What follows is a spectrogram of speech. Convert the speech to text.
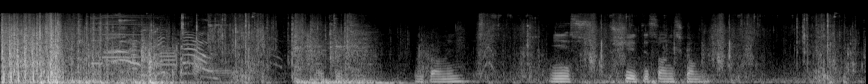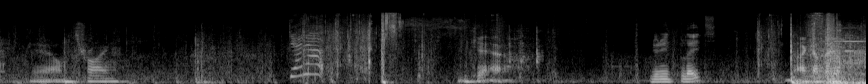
Get down! I'm coming. Yes, shit, the sun is coming. Yeah, I'm trying. Get up! Yeah. You need plates? I got them.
